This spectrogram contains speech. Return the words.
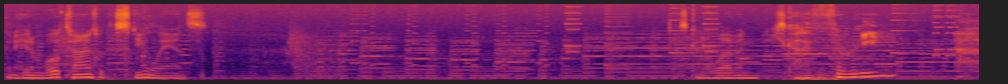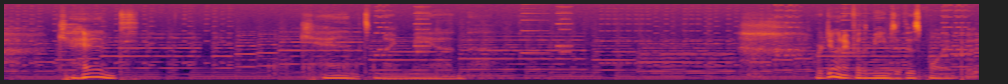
Gonna hit him both times with the steel lance. He's got 11. He's got a 3. Kent. Kent, We're doing it for the memes at this point, but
